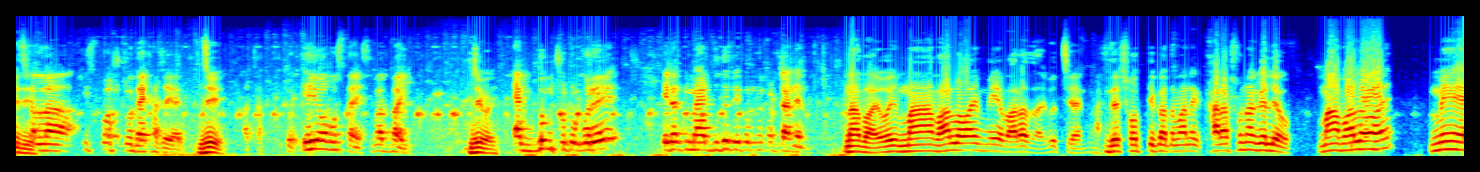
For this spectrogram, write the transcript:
ইনশাল্লাহ স্পষ্ট দেখা যায় আর জি। আচ্ছা তো এই অবস্থায় সিবাত ভাই। জি ভাই। একদম ছোট করে এটা কি মায়ের দুধে রেকর্ড রেকর্ড জানেন? না ভাই ওই মা ভালো হয় মেয়ে ভাড়া যায় বুঝছেন? যে সত্যি কথা মানে খারাপ শোনা গেলেও মা ভালো হয় মেয়ে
